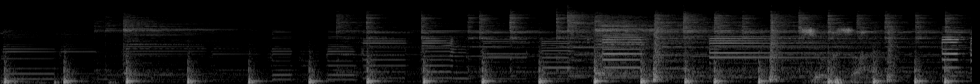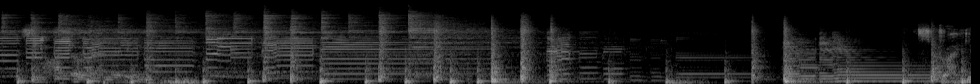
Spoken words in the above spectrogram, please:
Strangulatus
